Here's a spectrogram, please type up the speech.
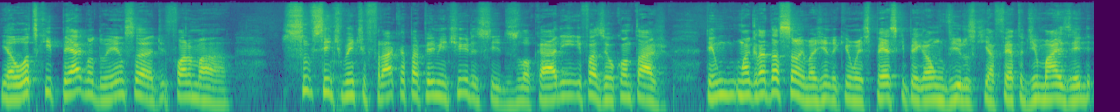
E há outros que pegam a doença de forma suficientemente fraca para permitir eles se deslocarem e fazer o contágio. Tem uma gradação, imagina que uma espécie que pegar um vírus que afeta demais ele,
